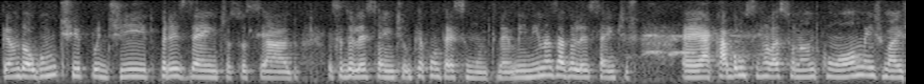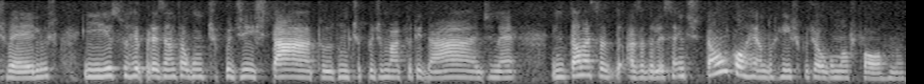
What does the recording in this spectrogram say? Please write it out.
tendo algum tipo de presente associado. Esse adolescente, o que acontece muito, né? Meninas adolescentes é, acabam se relacionando com homens mais velhos e isso representa algum tipo de status, um tipo de maturidade, né? Então, essas, as adolescentes estão correndo risco de alguma forma.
